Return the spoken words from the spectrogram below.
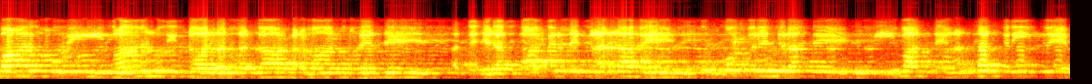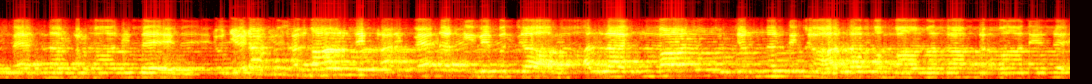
بار کو ایمان دی دولت عطا فرمان دے دے اتے جڑا کافر دے گھر آوے، او کفر وچ رہندے، ای واسطے اللہ کریم نے فیصلہ فرما دتے جو جڑا مسلمان دے گھر پیدا تھی بچہ، اللہ ایمان جنت وچ اللہ مقام عطا فرما دے دے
